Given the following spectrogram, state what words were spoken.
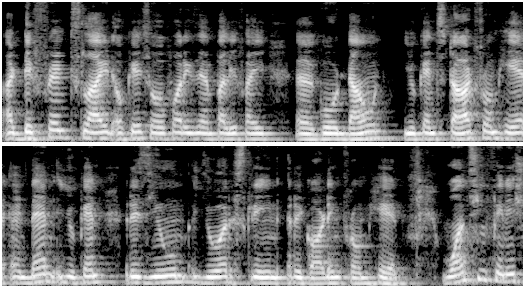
a different slide okay? So for example if i uh, go down you can start from here and then you can resume your screen recording from here. Once you finish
